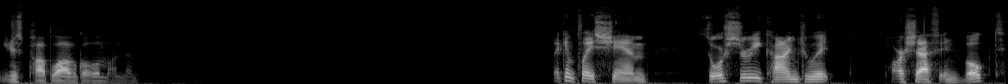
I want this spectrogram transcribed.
You just pop Lava Golem on them. Second place Sham, Sorcery, Conduit, Parshath Invoked.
